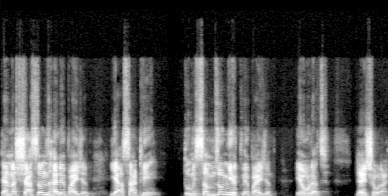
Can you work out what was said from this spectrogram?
त्यांना शासन झाले पाहिजेत. यासाठी तुम्ही समजून घेतले पाहिजेत. एवढंच. जय शिवराय.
